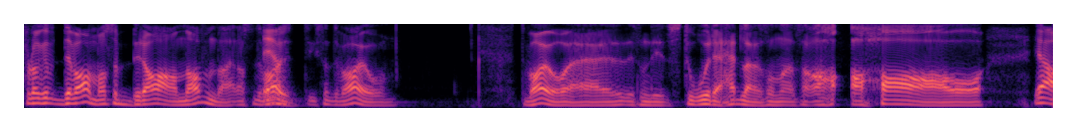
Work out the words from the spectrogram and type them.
For det, var masse bra navn der. Altså, det, var jo, ikke det var jo det var jo eh, liksom de store headlinene, sånn altså, A-ha og ja,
